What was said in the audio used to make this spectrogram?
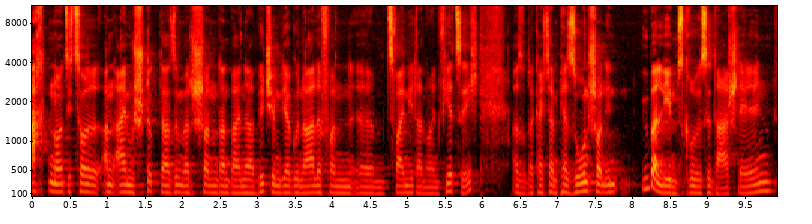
98 Zoll an einem Stück. Da sind wir schon dann bei einer Bildschirmdiagonale von ähm, 2,49 Meter. Also da kann ich dann Personen schon in Überlebensgröße darstellen.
